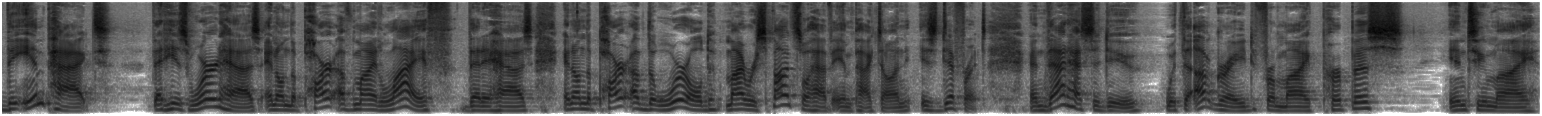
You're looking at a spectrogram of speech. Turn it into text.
the impact that His Word has, and on the part of my life that it has, and on the part of the world my response will have impact on is different. And that has to do with the upgrade from my purpose into my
